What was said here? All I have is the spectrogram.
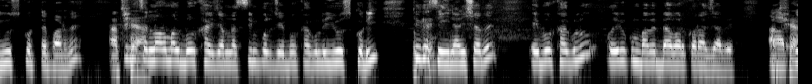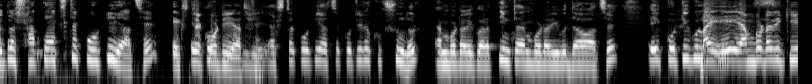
ইউজ করতে পারবে। ঠিক আচ্ছা আছে? নর্মাল বোরখা যে আমরা সিম্পল যে বোরখাগুলো ইউজ করি ঠিক আছে? ইনার হিসাবে এই বোরখাগুলো ওইরকম ভাবে ব্যবহার করা যাবে। আর আচ্ছা। এটার সাথে এক্সট্রা কোটি আছে। এক্সট্রা কোটি আছে। এক্সট্রা কোটি আছে। কোটিটা খুব সুন্দর। এমব্রয়ডারি করা তিনটা এমব্রয়ডারি দেওয়া আছে। এই কোটিগুলো ভাই এই এমব্রয়ডারি কি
